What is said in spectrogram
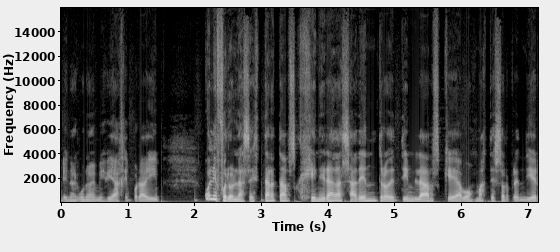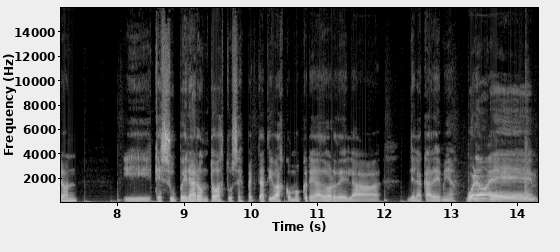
en alguno de mis viajes por ahí. ¿Cuáles fueron las startups generadas adentro de Team Labs que a vos más te sorprendieron y que superaron todas tus expectativas como creador de la, academia? Bueno, eh,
